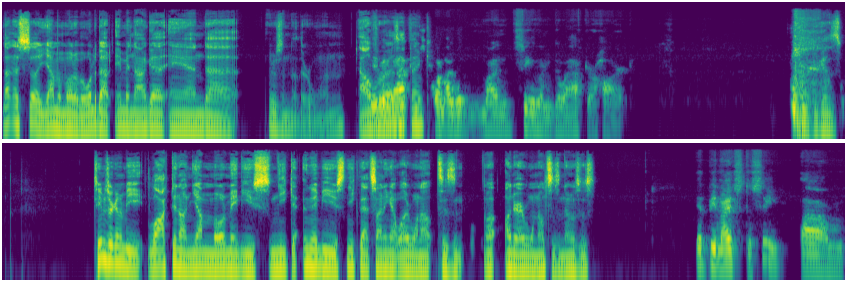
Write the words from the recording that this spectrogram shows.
Not necessarily Yamamoto, but what about Imanaga and uh there's another one, Alvarez, I think. One I wouldn't mind seeing them go after hard. because teams are going to be locked in on Yamamoto. Maybe you sneak, maybe you sneak that signing out while everyone else isn't uh, under everyone else's noses. It'd be nice to see. Um,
